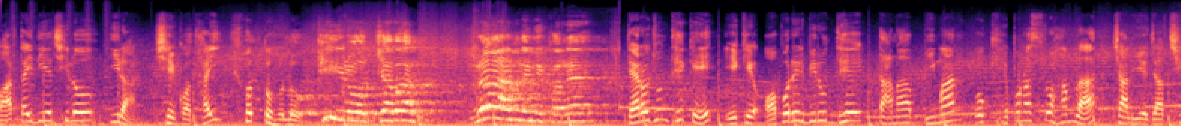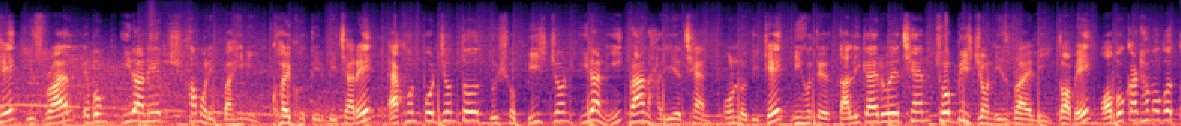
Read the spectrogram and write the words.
বার্তাই দিয়েছিল ইরান। সে কথাই সত্য হলো। ১৩ জুন থেকে একে অপরের বিরুদ্ধে টানা বিমান ও ক্ষেপণাস্ত্র হামলা চালিয়ে যাচ্ছে ইসরায়েল এবং ইরানের সামরিক বাহিনী। ক্ষয়ক্ষতির বিচারে এখন পর্যন্ত দুশো জন ইরানি প্রাণ হারিয়েছেন। অন্যদিকে নিহতের তালিকায় রয়েছেন চব্বিশ জন ইসরায়েলি। তবে অবকাঠামোগত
